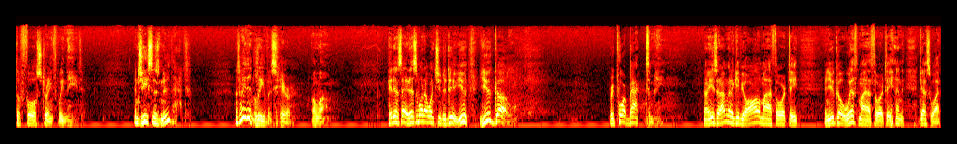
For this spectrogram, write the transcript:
the full strength we need. And Jesus knew that. And so he didn't leave us here alone. He didn't say, This is what I want you to do. You, you go. Report back to me. Now he said, I'm going to give you all of my authority, and you go with my authority. And guess what?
